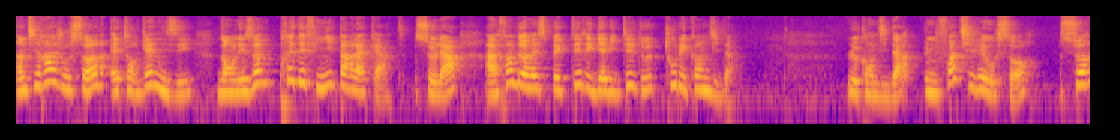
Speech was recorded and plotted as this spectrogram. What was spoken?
un tirage au sort est organisé dans les zones prédéfinies par la carte, cela afin de respecter l'égalité de tous les candidats. Le candidat, une fois tiré au sort, sera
